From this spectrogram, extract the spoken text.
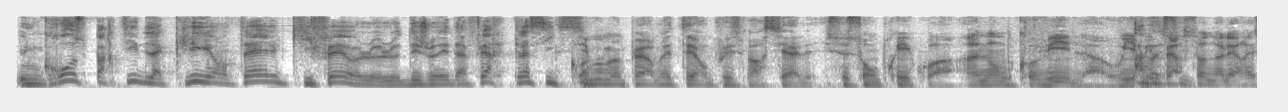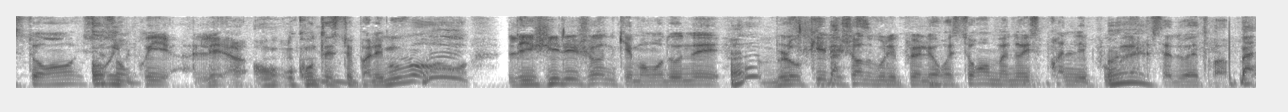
une grosse partie de la clientèle qui fait euh, le, déjeuner d'affaires classique. Si vous me permettez, en plus, Martial, ils se sont pris quoi Un an de Covid, là, où il n'y avait ah bah personne dans les restaurants. Ils se sont pris. on ne conteste pas les mouvements. Les gilets jaunes qui, à un moment donné, hein bloquaient les bah, gens ne voulaient plus aller au restaurant. Maintenant, ils se prennent les poubelles. Ça doit être. Bah,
